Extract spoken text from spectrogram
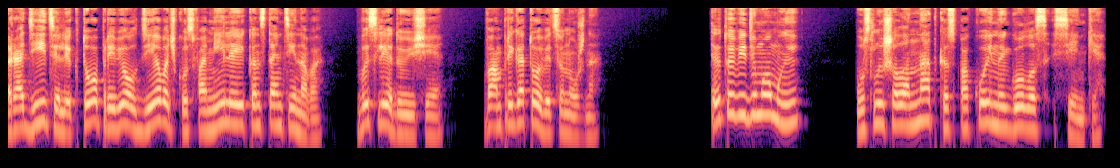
Родители, кто привел девочку с фамилией Константинова? Вы следующие. Вам приготовиться нужно». «Это, видимо, мы», услышала Надка спокойный голос Сеньки.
